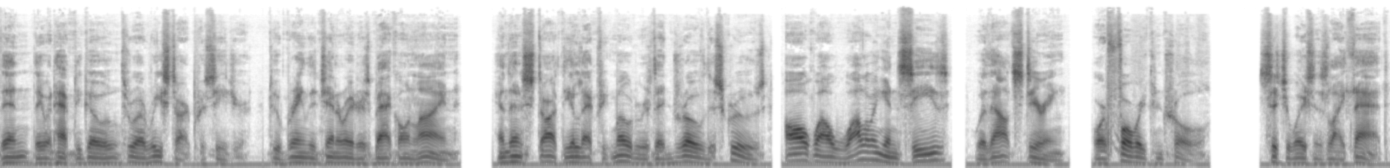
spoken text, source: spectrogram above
Then they would have to go through a restart procedure to bring the generators back online, and then start the electric motors that drove the screws, all while wallowing in seas without steering or forward control. Situations like that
